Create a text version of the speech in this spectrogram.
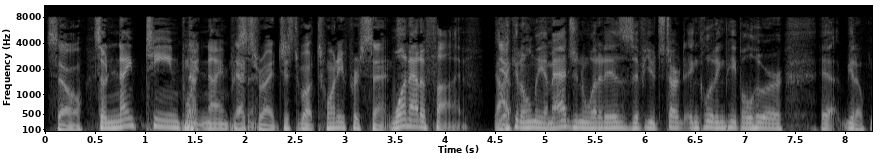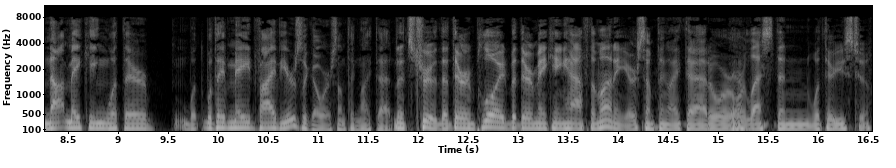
So So 19.9%. That's right, just about 20 percent. One out of five. I can only imagine what it is if you'd start including people who are, uh, you know, not making what they're what, what they've made five years ago or something like that. That's true. That they're employed, but they're making half the money or something like that, or, or less than what they're used to.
